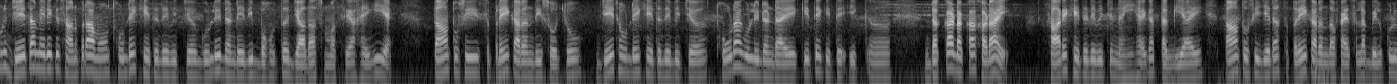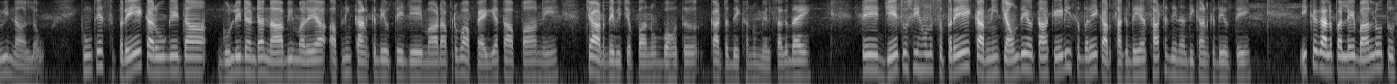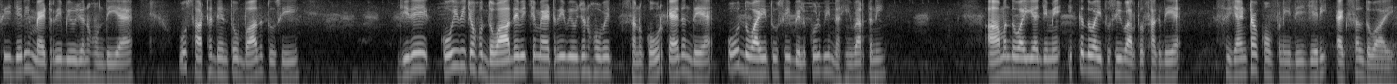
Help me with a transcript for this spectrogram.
ਹੁਣ ਜੇ ਤਾਂ ਮੇਰੇ ਕਿਸਾਨ ਭਰਾਵੋਂ, ਤੁਹਾਡੇ ਖੇਤ ਦੇ ਵਿੱਚ ਗੁੱਲੀ ਡੰਡੇ ਦੀ ਬਹੁਤ ਜ਼ਿਆਦਾ ਸਮੱਸਿਆ ਹੈਗੀ ਹੈ, ਤਾਂ ਤੁਸੀਂ ਸਪਰੇਅ ਕਰਨ ਦੀ ਸੋਚੋ। ਜੇ ਤੁਹਾਡੇ ਖੇਤ ਦੇ ਵਿੱਚ ਥੋੜਾ ਗੁੱਲੀ ਡੰਡਾ ਏ ਕਿਤੇ ਕਿਤੇ ਇੱਕ ਡੱਕਾ ਡੱਕਾ ਖੜਾ ਏ ਸਾਰੇ ਖੇਤ ਦੇ ਵਿੱਚ ਨਹੀਂ ਹੈਗਾ ਤੱਗਿਆ ਏ, ਤਾਂ ਤੁਸੀਂ ਜਿਹੜਾ ਸਪਰੇਅ ਕਰਨ ਦਾ ਫੈਸਲਾ ਬਿਲਕੁਲ ਵੀ ਨਾ ਲਓ। ਕਿਉਂਕਿ ਸਪਰੇਅ ਕਰੋਗੇ ਤਾਂ ਗੁੱਲੀ ਡੰਡਾ ਨਾ ਵੀ ਮਰਿਆ, ਆਪਣੀ ਕਣਕ ਦੇ ਉੱਤੇ ਜੇ ਮਾੜਾ ਪ੍ਰਭਾਵ ਪੈ ਗਿਆ ਤਾਂ ਆਪਾਂ ਨੇ ਝਾੜ ਦੇ ਵਿੱਚ ਆਪਾਂ ਨੂੰ ਬਹੁਤ ਘੱਟ ਦੇਖਣ ਨੂੰ ਮਿਲ ਸਕਦਾ ਏ। ਤੇ ਜੇ ਤੁਸੀਂ ਹੁਣ ਸਪਰੇਅ ਕਰਨੀ ਚਾਹੁੰਦੇ ਹੋ ਤਾਂ ਕਿਹੜੀ ਸਪਰੇਅ ਕਰ ਸਕਦੇ ਆ 60 ਦਿਨਾਂ ਦੀ ਕਣਕ ਦੇ ਉੱਤੇ? ਇੱਕ ਗੱਲ ਪੱਲੇ ਬੰਨ ਲਓ, ਤੁਸੀਂ ਜਿਹੜੀ ਮੈਟਰੀ ਬਿਊਜ਼ਨ ਹੁੰਦੀ ਹੈ ਉਹ 60 ਦਿਨ ਤੋਂ ਬਾਅਦ ਤੁਸੀਂ ਜਿਹਦੇ ਕੋਈ ਵੀ ਚਾਹੋ ਦਵਾ ਦੇ ਵਿੱਚ ਮੈਟਰੀਬਿਊਜਨ ਹੋਵੇ ਸਨਕੋਰ ਕਹਿ ਦਿੰਦੇ ਆ, ਉਹ ਦਵਾਈ ਤੁਸੀਂ ਬਿਲਕੁਲ ਵੀ ਨਹੀਂ ਵਰਤਣੀ। ਆਮ ਦਵਾਈ ਹੈ ਜਿਵੇਂ ਇੱਕ ਦਵਾਈ ਤੁਸੀਂ ਵਰਤ ਸਕਦੇ ਹੈ ਸਜੈਂਟਾ ਕੰਪਨੀ ਦੀ ਜਿਹੜੀ ਐਕਸਲ ਦਵਾਈ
